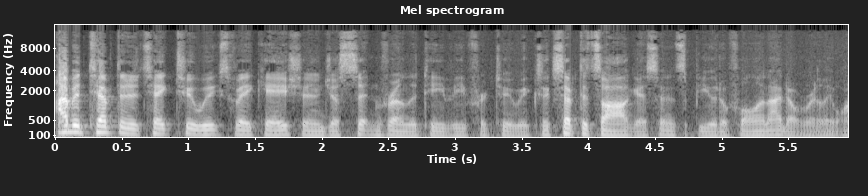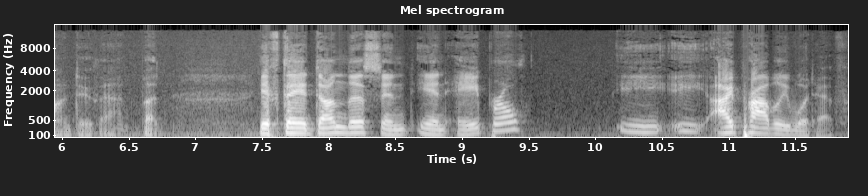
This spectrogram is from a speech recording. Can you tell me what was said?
I've been tempted to take two weeks vacation and just sit in front of the TV for two weeks. Except it's August and it's beautiful, and I don't really want to do that. But if they had done this in in April, I probably would have.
